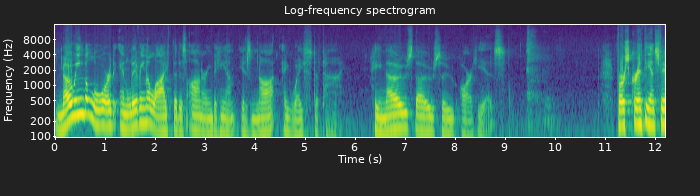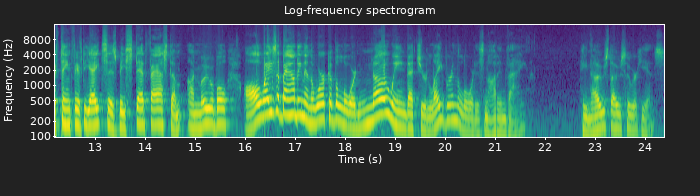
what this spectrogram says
knowing the Lord and living a life that is honoring to him is not a waste of time. He knows those who are his. 1 Corinthians 15 58 says, Be steadfast, unmovable, always abounding in the work of the Lord, knowing that your labor in the Lord is not in vain. He knows those who are His.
